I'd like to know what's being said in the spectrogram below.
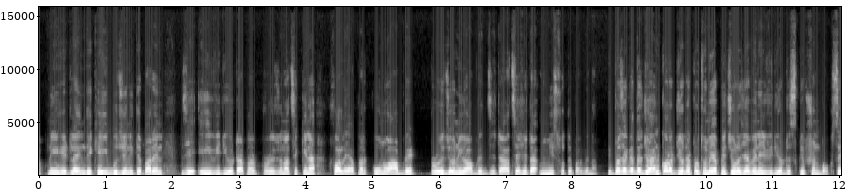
আপনি হেডলাইন দেখেই বুঝে নিতে পারেন যে এই ভিডিওটা আপনার প্রয়োজন আছে কিনা, ফলে আপনার কোনো আপডেট প্রয়োজনীয় আপডেট যেটা আছে সেটা মিস হতে পারবে না। এই প্রজেক্টটাতে জয়েন করার জন্য প্রথমে আপনি চলে যাবেন এই ভিডিও ডিসক্রিপশন বক্সে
